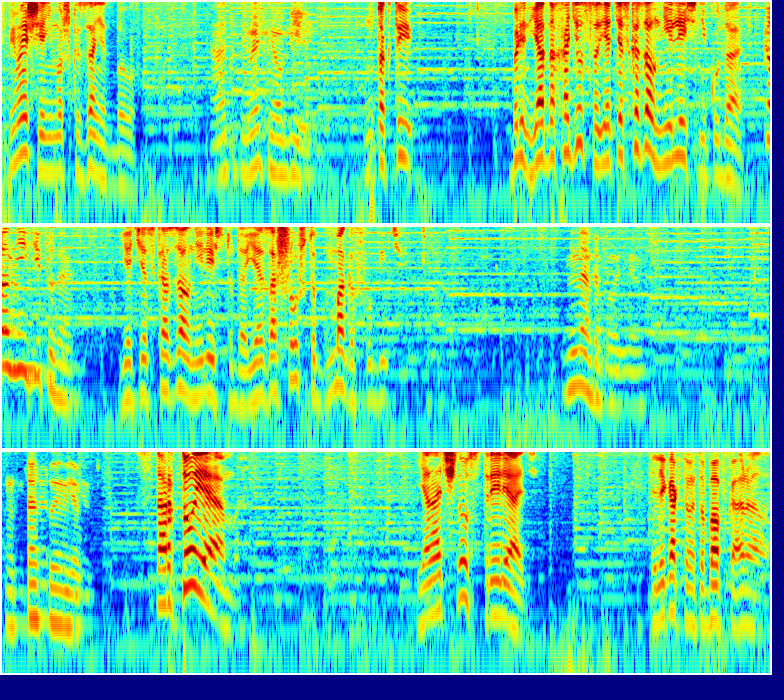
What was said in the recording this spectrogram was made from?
Ты понимаешь, я немножко занят был. А, ты понимаешь, меня убили. Ну так ты... Блин, я находился, я тебе сказал, не лезь никуда. Ты сказал, не иди туда. Я тебе сказал, не лезь туда. Я зашел, чтобы магов убить. Не надо было делать. Ну, стартуем, ёб. Стартуем! Я начну стрелять. Или как там эта бабка орала?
